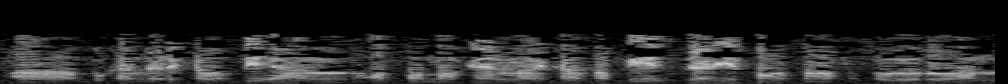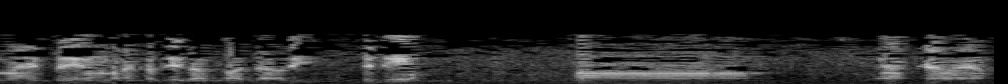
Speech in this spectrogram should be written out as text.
uh, bukan dari kelebihan pemakaian mereka tapi dari total keseluruhan nah itu yang mereka tidak sadari jadi yang saya lihat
